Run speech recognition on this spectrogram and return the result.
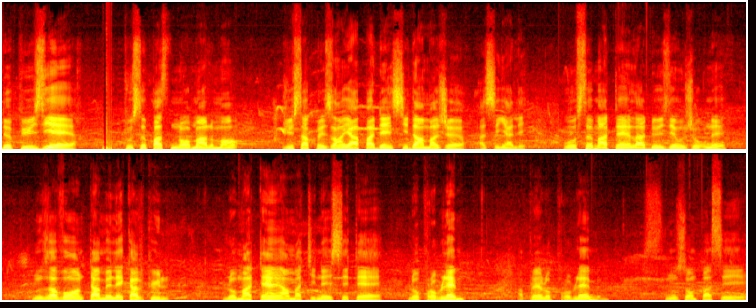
Depuis hier, tout se passe normalement. Jusqu'à présent, il n'y a pas d'incident majeur à signaler. Pour ce matin, la deuxième journée, nous avons entamé les calculs. Le matin, en matinée, c'était le problème. Après le problème, nous sommes passés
